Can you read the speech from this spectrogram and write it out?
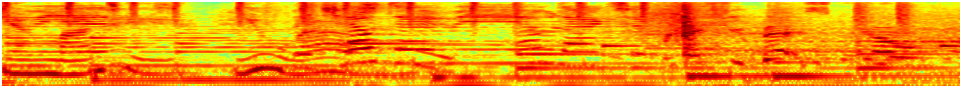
Young Monty, you wow. Yo.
